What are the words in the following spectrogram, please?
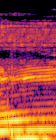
Hey,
